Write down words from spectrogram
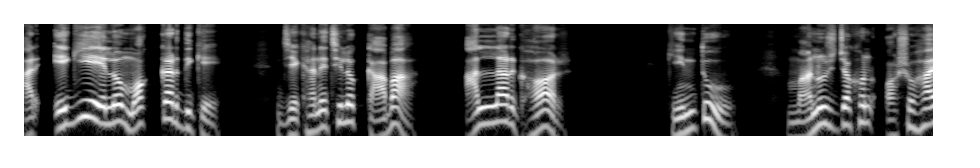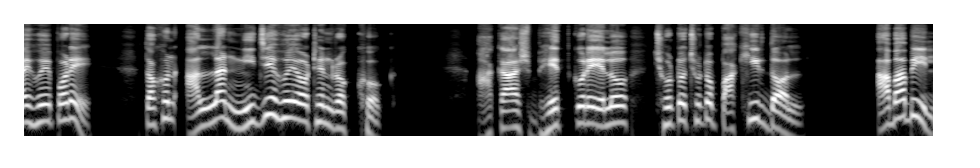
আর এগিয়ে এলো মক্কার দিকে, যেখানে ছিল কাবা, আল্লাহর ঘর। কিন্তু মানুষ যখন অসহায় হয়ে পড়ে, তখন আল্লাহ নিজে হয়ে ওঠেন রক্ষক। আকাশ ভেদ করে এলো ছোট ছোট পাখির দল, আবাবিল।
